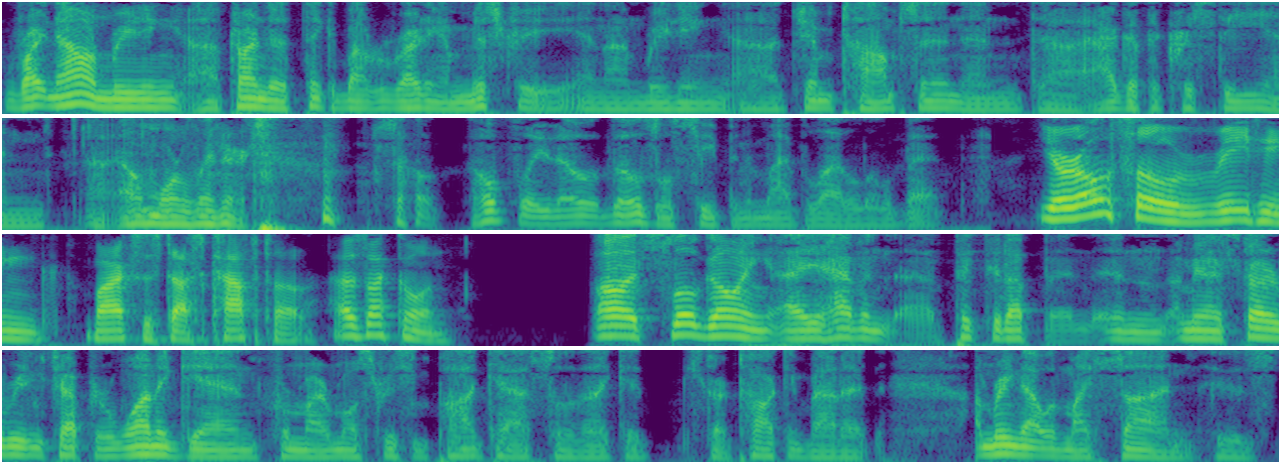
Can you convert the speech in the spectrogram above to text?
Right now, I'm reading, I'm uh, trying to think about writing a mystery, and I'm reading uh, Jim Thompson and uh, Agatha Christie and uh, Elmore Leonard. so hopefully, those, those will seep into my blood a little bit. You're also reading Marx's Das Kapital. How's that going? Oh, it's slow going. I haven't uh, picked it up, and, I mean, I started reading chapter one again for my most recent podcast so that I could start talking about it. I'm reading that with my son, who's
